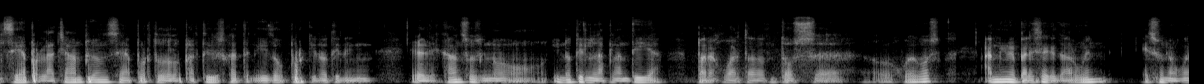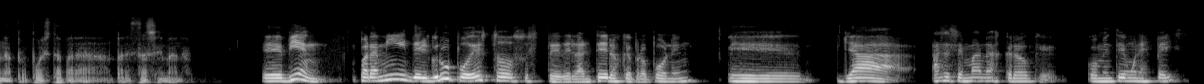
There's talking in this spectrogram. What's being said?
sea por la Champions, sea por todos los partidos que ha tenido, porque no tienen el descanso y no tienen la plantilla para jugar tantos eh, juegos. A mí me parece que Darwin es una buena propuesta para, para esta semana. Eh, bien, para mí del grupo de estos este, delanteros que proponen, eh, ya hace semanas creo que comenté en un space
